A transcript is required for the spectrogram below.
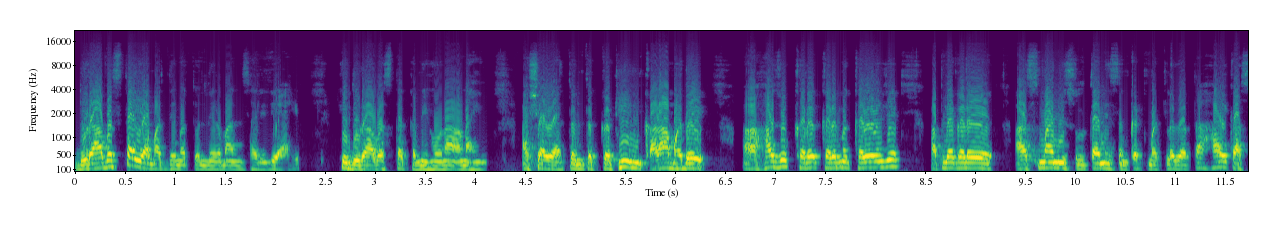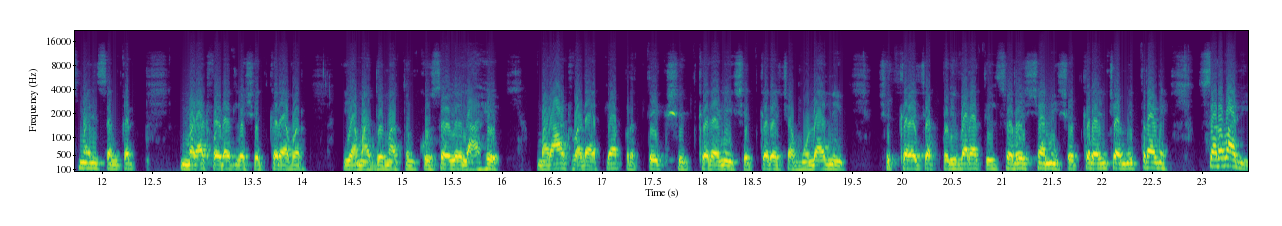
दुरावस्था या माध्यमातून निर्माण झालेली आहे ही दुरावस्था कमी होणार नाही. अशा या अत्यंत कठीण काळामध्ये हा जो खरं खरं मग खरं म्हणजे आपल्याकडे आसमानी सुलतानी संकट म्हटलं जातं हा एक आसमानी संकट मराठवाड्यातल्या शेतकऱ्यावर या माध्यमातून कोसळलेला आहे. मराठवाड्यातल्या प्रत्येक शेतकऱ्याने शेतकऱ्याच्या मुलांनी शेतकऱ्याच्या परिवारातील सदस्यांनी शेतकऱ्यांच्या मित्रांनी सर्वांनी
